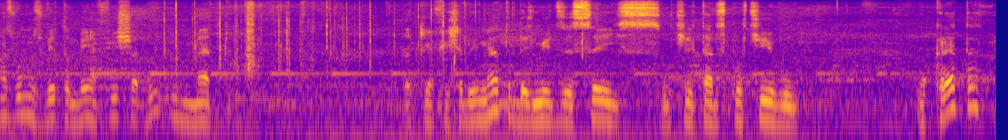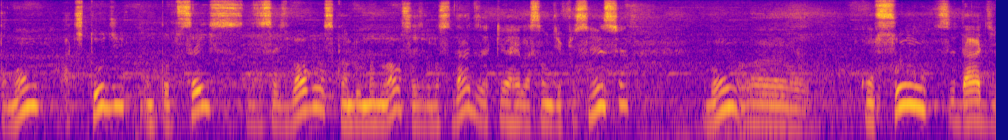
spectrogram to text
Mas vamos ver também a ficha do Inmetro. Aqui a ficha do Inmetro 2016 utilitário esportivo o Creta, tá bom? Atitude 1.6, 16 válvulas, câmbio manual, 6 velocidades, aqui é a relação de eficiência, tá bom? Uh, consumo, cidade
